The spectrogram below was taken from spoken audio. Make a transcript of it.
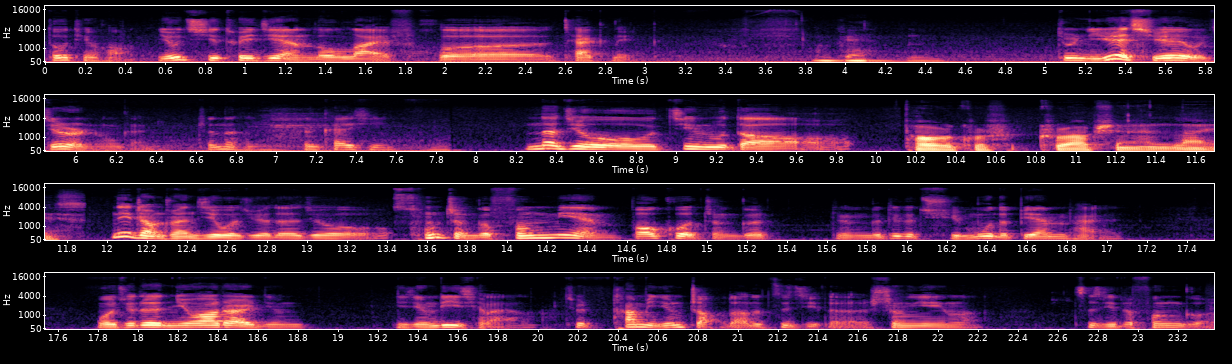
都挺好，尤其推荐《Low Life》和《Technic》，OK，嗯就是你越骑越有劲儿那种感觉，真的很很开心。那就进入到 Power Cor- Corruption and Lies，那张专辑，我觉得就从整个封面，包括整个整个这个曲目的编排，我觉得 New Order 已经已经立起来了，就他们已经找到了自己的声音了，自己的风格了，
